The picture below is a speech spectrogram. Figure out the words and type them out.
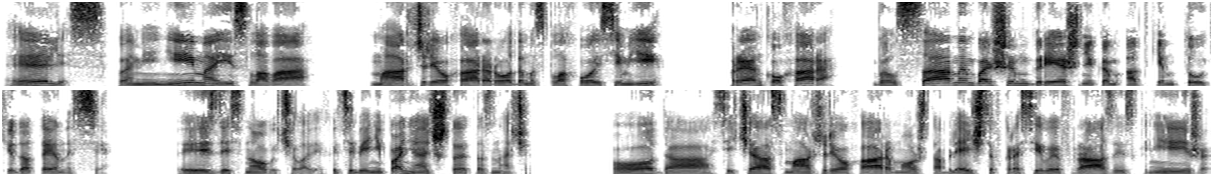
«Элис, помяни мои слова. Марджери О'Хара родом из плохой семьи. Фрэнк О'Хара был самым большим грешником от Кентукки до Теннесси. Ты здесь новый человек, и тебе не понять, что это значит. О, да, сейчас Марджери О'Хара может облечься в красивые фразы из книжек.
